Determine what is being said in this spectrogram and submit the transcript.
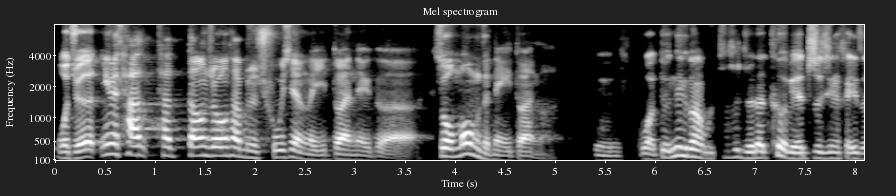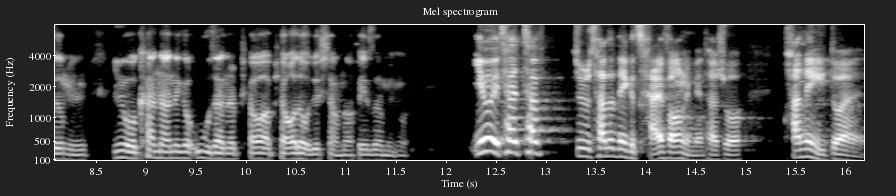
我觉得，因为他他当中他不是出现了一段那个做梦的那一段吗？嗯，我对那段我就是觉得特别致敬黑泽明，因为我看他那个雾在那飘啊飘的，我就想到黑泽明了。因为他他就是他的那个采访里面他说他那一段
